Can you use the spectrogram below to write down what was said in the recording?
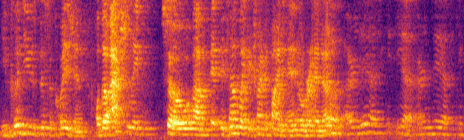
You could use this equation, although actually, so um, it, it sounds like you're trying to find n over no. No, are they asking, yeah, aren't they asking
